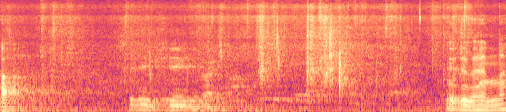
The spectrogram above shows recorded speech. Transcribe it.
হ্যাঁ এই যে না।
